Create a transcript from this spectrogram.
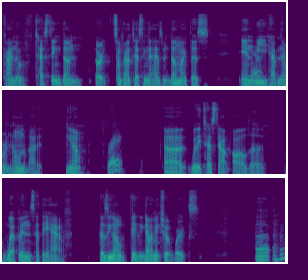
kind of testing done or some kind of testing that has been done like this and yeah. we have never known about it you know right uh where they test out all the weapons that they have because you know they, they got to make sure it works uh-huh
